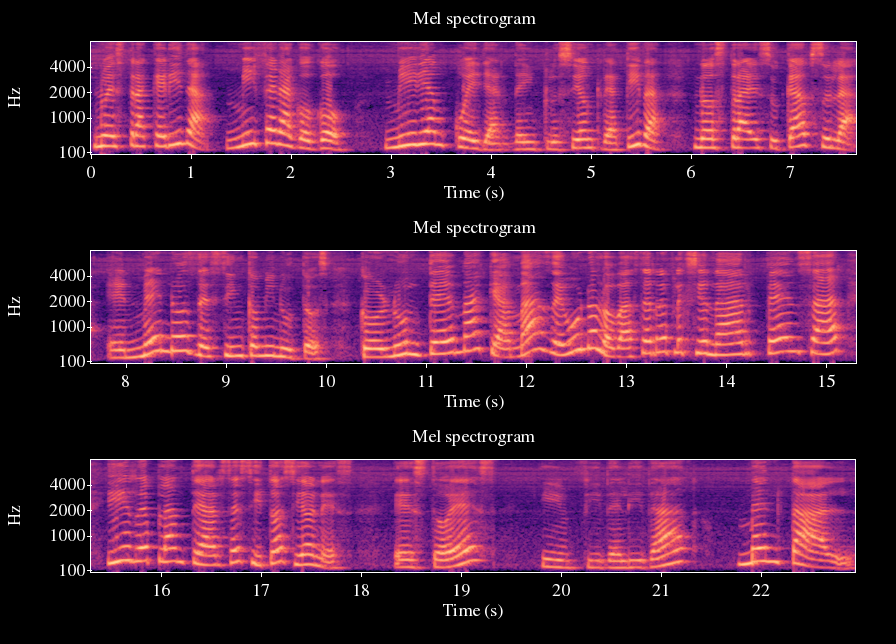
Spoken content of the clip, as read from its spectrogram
Nuestra querida Mífera Gogó, Miriam Cuellar de Inclusión Creativa, nos trae su cápsula en menos de 5 minutos con un tema que a más de uno lo va a hacer reflexionar, pensar y replantearse situaciones. Esto es infidelidad mental.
